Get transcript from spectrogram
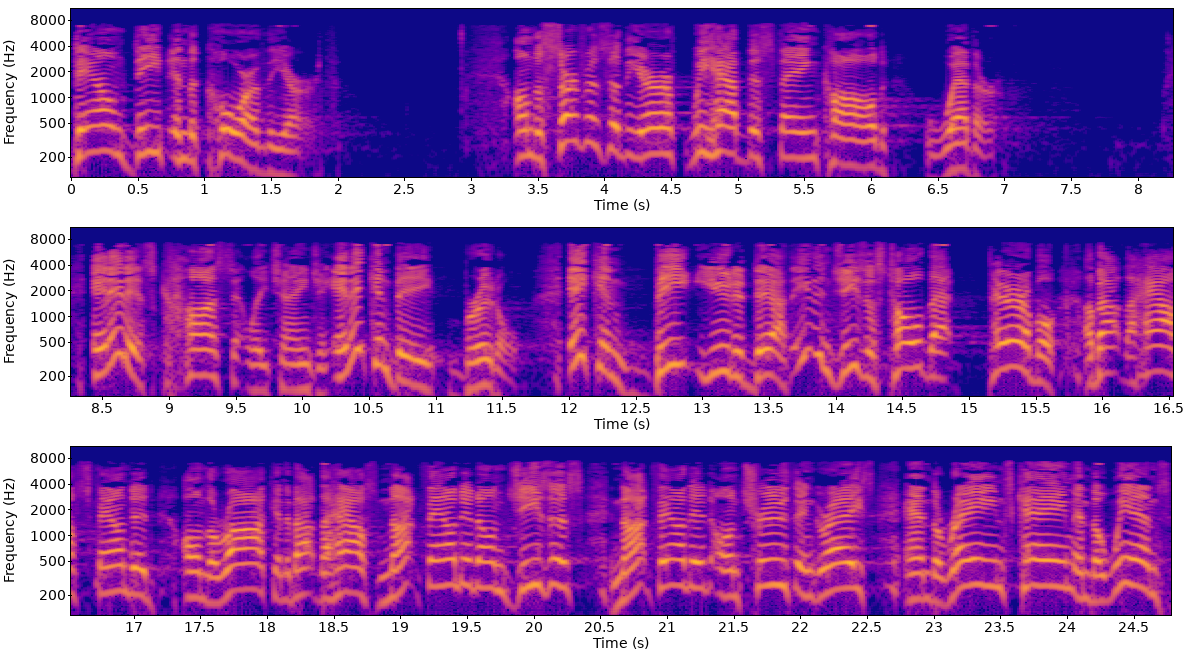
down deep in the core of the earth. On the surface of the earth, we have this thing called weather. And it is constantly changing. And it can be brutal. It can beat you to death. Even Jesus told that parable about the house founded on the rock and about the house not founded on Jesus, not founded on truth and grace, and the rains came and the winds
